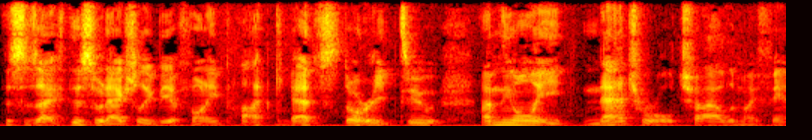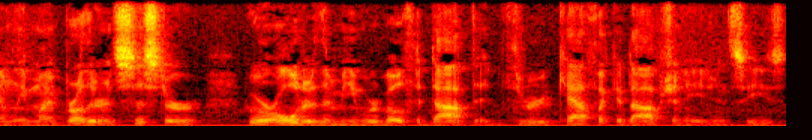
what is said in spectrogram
this is this would actually be a funny podcast story too. I'm the only natural child in my family. My brother and sister who are older than me were both adopted through. Catholic adoption agencies.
